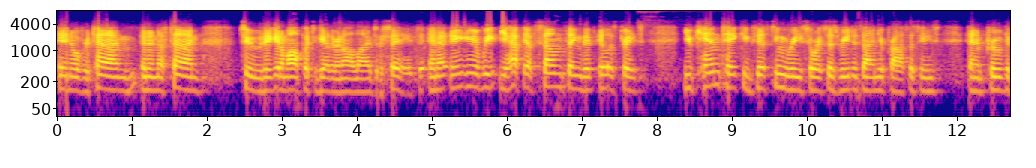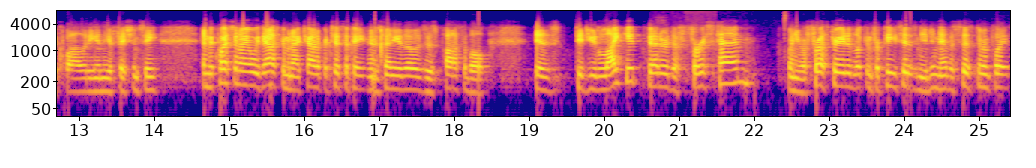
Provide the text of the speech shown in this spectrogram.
in over time in enough time to they get them all put together and all lives are saved. And uh, you know we you have to have something that illustrates you can take existing resources, redesign your processes, and improve the quality and the efficiency. And the question I always ask them, and I try to participate in as many of those as possible, is did you like it better the first time when you were frustrated looking for pieces and you didn't have a system in place?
